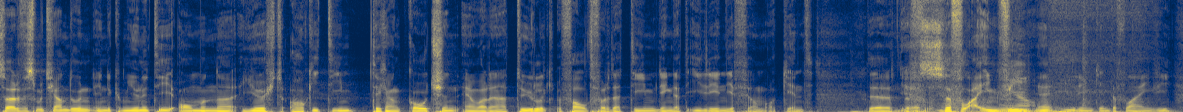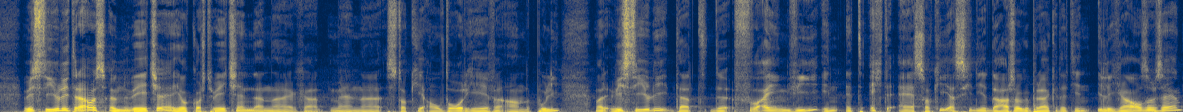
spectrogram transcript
service moet gaan doen in de community om een eh, jeugdhockeyteam te gaan coachen. En waar natuurlijk valt voor dat team, ik denk dat iedereen die film wel kent. De, de, Yes. de Flying V. Ja. Hè? Iedereen kent de Flying V. Wisten jullie trouwens, een weetje, een heel kort weetje, en dan eh, gaat mijn eh, stokje al doorgeven aan de poelie. Maar wisten jullie dat de Flying V in het echte ijshockey, als je die daar zou gebruiken, dat die illegaal zou zijn?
